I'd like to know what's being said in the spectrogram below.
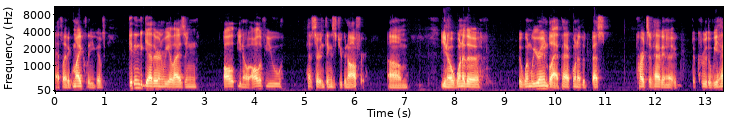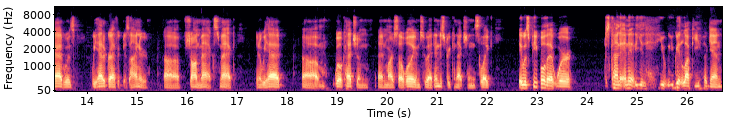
Athletic Mic League of getting together and realizing all you know all of you have certain things that you can offer. Um, you know, one of the when we were in Black Pack, one of the best parts of having a the crew that we had was we had a graphic designer, uh, Sean Mack Smack. You know, we had um, Will Ketchum and Marcel Williams who had industry connections. Like, it was people that were just kind of and it, you, you get lucky again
